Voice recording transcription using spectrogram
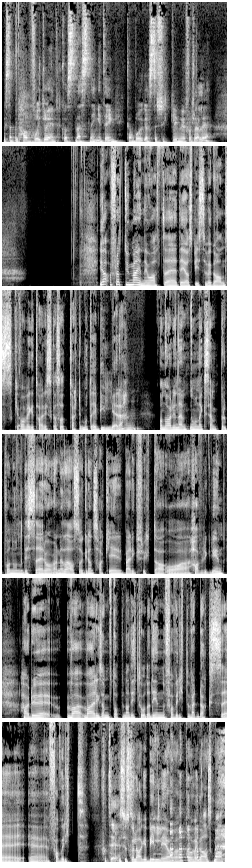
F.eks. havregryn koster nesten ingenting. Kan brukes til skikkelig mye forskjellig. Ja, for du mener jo at eh, det å spise vegansk og vegetarisk altså tvert imot er billigere. Mm. Og nå har du nevnt noen eksempel på noen av disse råvarene. Da, altså Grønnsaker, bergfrukter og havregryn. Har du, hva, hva er liksom toppen av ditt hode din favoritt-hverdagsfavoritt? Eh, eh, Potet. Hvis du skal lage billig og, og vegansk mat?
